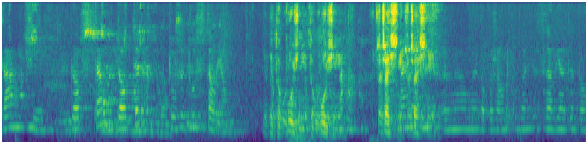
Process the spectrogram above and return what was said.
Dam Ci dostęp do tych, którzy tu stoją. Nie, to później, to później. Wcześniej, wcześniej. Porządku będziesz zawiadywał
